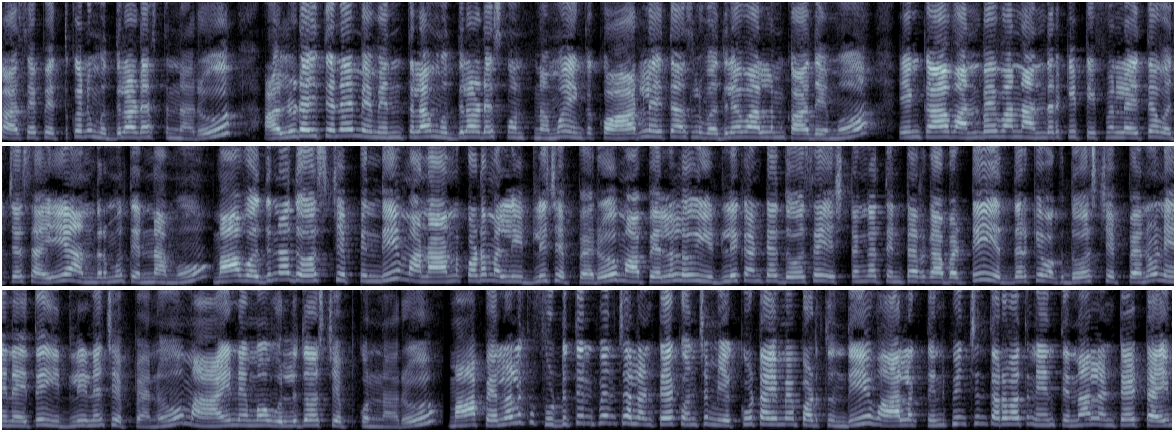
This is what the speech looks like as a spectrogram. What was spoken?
కాసేపు ఎత్తుకొని ముద్దులాడేస్తున్నారు. అల్లుడైతేనే మేము ఇంతలా ముద్దులాడేసుకుంటున్నాము. ఇంకా కార్లు అయితే అసలు వదిలే వాళ్ళం కాదేమో. ఇంకా వన్ బై వన్ అందరికి టిఫిన్లు అయితే వచ్చేసాయి. అందరము తిన్నాము. మా వదిన దోశ చెప్పింది. మా నాన్న కూడా మళ్ళీ ఇడ్లీ చెప్పారు. మా పిల్లలు ఇడ్లీ కంటే దోశ ఇష్టంగా తింటారు కాబట్టి ఇద్దరికి ఒక దోశ చెప్పాను. నేనైతే ఇడ్లీనే చెప్పాను. మా ఆయన ఏమో ఉల్లి దోశ చెప్పుకున్నారు. మా పిల్లలకి ఫుడ్ తినిపించాలంటే కొంచెం ఎక్కువ టైమే పడుతుంది. వాళ్ళకి తినిపించిన తర్వాత నేను తినాలంటే టైం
